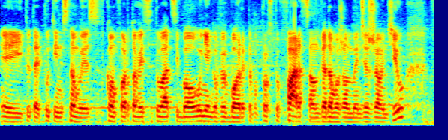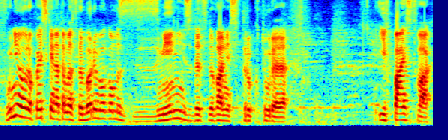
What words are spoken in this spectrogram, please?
i tutaj Putin znowu jest w komfortowej sytuacji, bo u niego wybory to po prostu farsa, on wiadomo, że on będzie rządził. W Unii Europejskiej natomiast wybory mogą zmienić zdecydowanie strukturę i w państwach,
